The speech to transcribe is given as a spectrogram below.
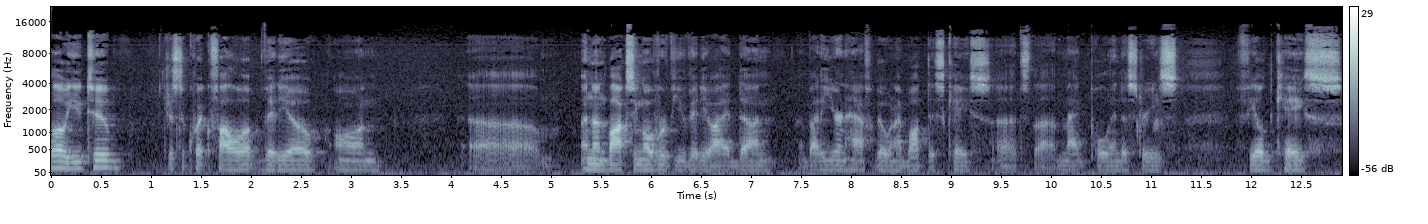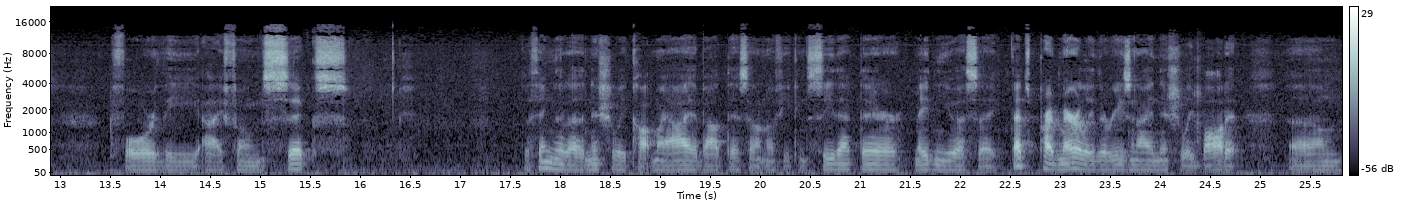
Hello YouTube, just a quick follow-up video on um, an unboxing overview video I had done about a year and a half ago when I bought this case. Uh, it's the Magpul Industries field case for the iPhone 6. The thing that initially caught my eye about this, I don't know if you can see that there, made in the USA. That's primarily the reason I initially bought it. Um,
